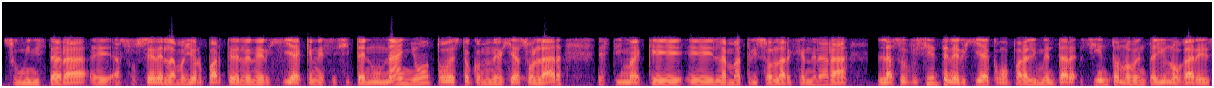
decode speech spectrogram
suministrará eh, a su sede la mayor parte de la energía que necesita en un año, todo esto con energía solar. Estima que la matriz solar generará la suficiente energía como para alimentar 191 hogares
